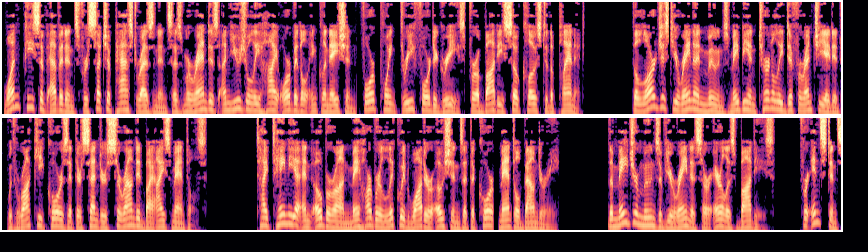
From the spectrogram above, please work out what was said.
One piece of evidence for such a past resonance is Miranda's unusually high orbital inclination 4.34 degrees for a body so close to the planet. The largest Uranian moons may be internally differentiated, with rocky cores at their centers surrounded by ice mantles. Titania and Oberon may harbor liquid water oceans at the core, mantle boundary. The major moons of Uranus are airless bodies. For instance,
